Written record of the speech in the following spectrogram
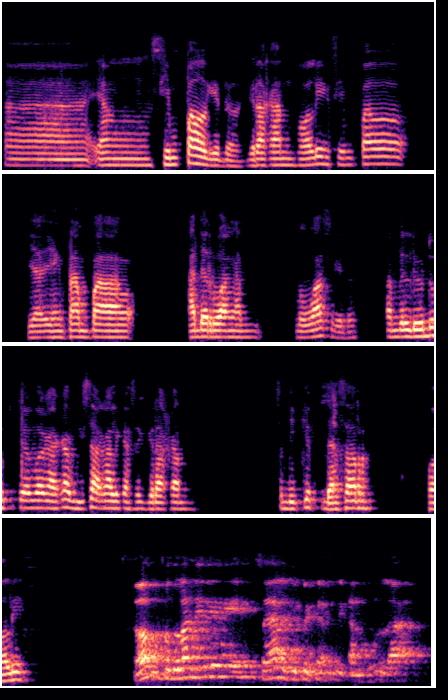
uh, yang simple gitu, gerakan volley simple ya yang tanpa ada ruangan luas gitu, sambil duduk coba kakak bisa kali kasih gerakan sedikit dasar volley. Oh kebetulan ini saya lagi pegang pegang bola,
